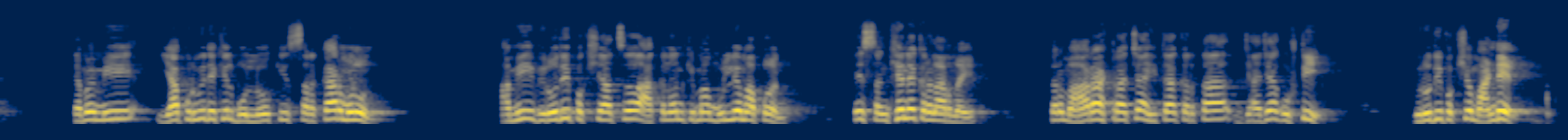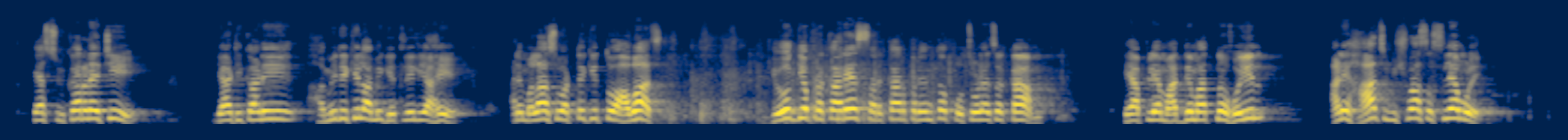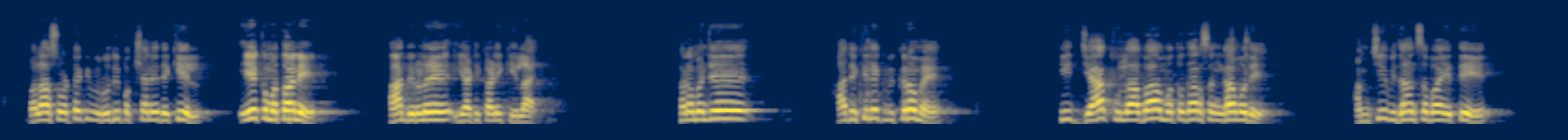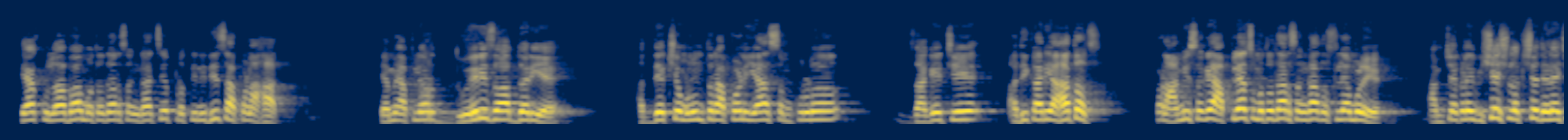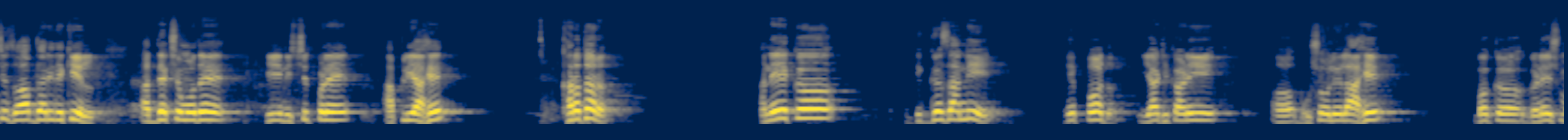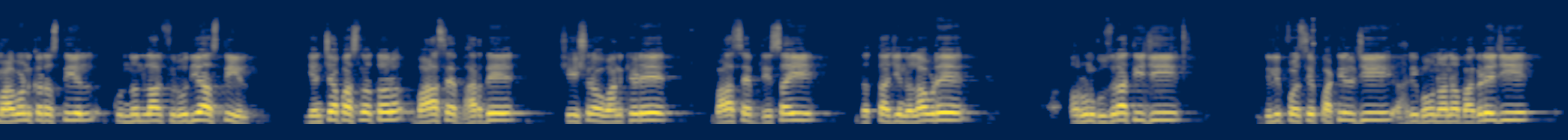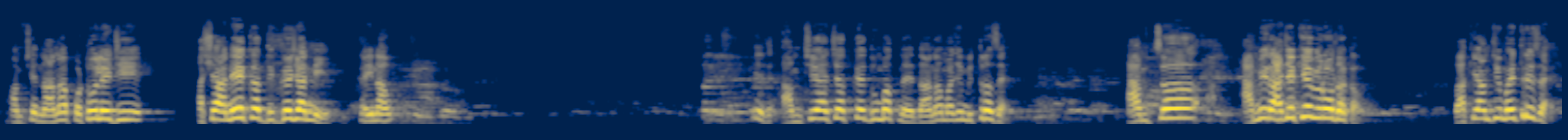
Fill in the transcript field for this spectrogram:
त्यामुळे मी यापूर्वी देखील बोललो की सरकार म्हणून आम्ही विरोधी पक्षाचं आकलन किंवा मूल्यमापन हे संख्येने करणार नाही तर महाराष्ट्राच्या हिताकरता ज्या ज्या गोष्टी विरोधी पक्ष मांडेल त्या स्वीकारण्याची या ठिकाणी हमी देखील आम्ही घेतलेली आहे. आणि मला असं वाटतं की तो आवाज योग्य प्रकारे सरकारपर्यंत पोचवण्याचं काम हे आपल्या माध्यमातनं होईल. आणि हाच विश्वास असल्यामुळे मला असं वाटतं की विरोधी पक्षाने देखील एकमताने हा निर्णय या ठिकाणी केला आहे खरं म्हणजे हा देखील एक विक्रम आहे की ज्या कुलाबा मतदारसंघामध्ये आमची विधानसभा येते त्या कुलाबा मतदारसंघाचे प्रतिनिधीच आपण आहात. त्यामुळे आपल्यावर दुहेरी जबाबदारी आहे. अध्यक्ष म्हणून तर आपण या संपूर्ण जागेचे अधिकारी आहातच. पण आम्ही सगळे आपल्याच मतदारसंघात असल्यामुळे आमच्याकडे विशेष लक्ष देण्याची जबाबदारी देखील अध्यक्ष महोदय ही निश्चितपणे आपली आहे. खरं तर अनेक दिग्गजांनी हे पद या ठिकाणी भूषवलेलं आहे. मग गणेश माळवणकर असतील कुंदनलाल फिरोदिया असतील यांच्यापासनं तर बाळासाहेब भारदे शेषराव वानखेडे बाळासाहेब देसाई दत्ताजी नलावडे अरुण गुजरातीजी दिलीप वळसे पाटीलजी हरिभाऊ नाना बागडेजी आमचे नाना पटोलेजी अशा अनेक दिग्गजांनी काही नाव आमच्या याच्यात काही दुमत नाही. दाना माझे मित्रच आहे आमचं आम्ही राजकीय विरोधक आहोत. बाकी आमची मैत्रीच आहे.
